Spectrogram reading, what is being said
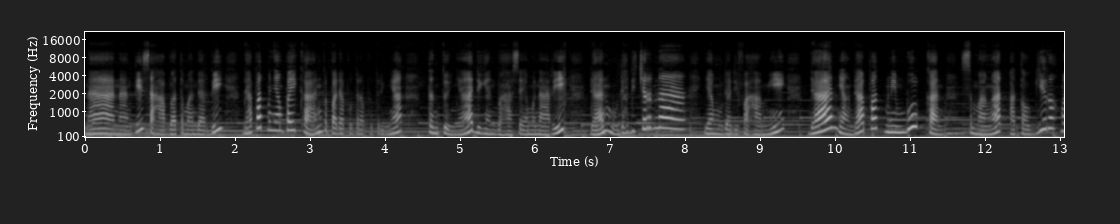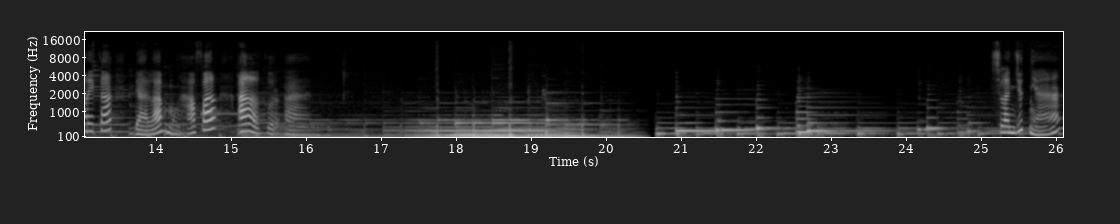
Nah, nanti sahabat teman Darbi dapat menyampaikan kepada putra-putrinya tentunya dengan bahasa yang menarik dan mudah dicerna, yang mudah difahami dan yang dapat menimbulkan semangat atau giroh mereka dalam menghafal Al-Qur'an. Selanjutnya,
